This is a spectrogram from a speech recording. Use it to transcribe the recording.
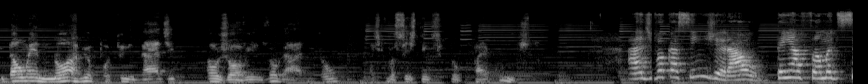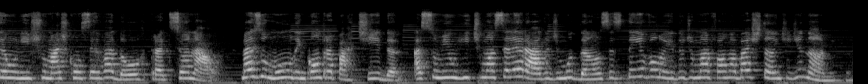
e dá uma enorme oportunidade ao jovem advogado. Então, acho que vocês têm que se preocupar com isso. A advocacia em geral tem a fama de ser um nicho mais conservador, tradicional. Mas o mundo, em contrapartida, assumiu um ritmo acelerado de mudanças e tem evoluído de uma forma bastante dinâmica.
